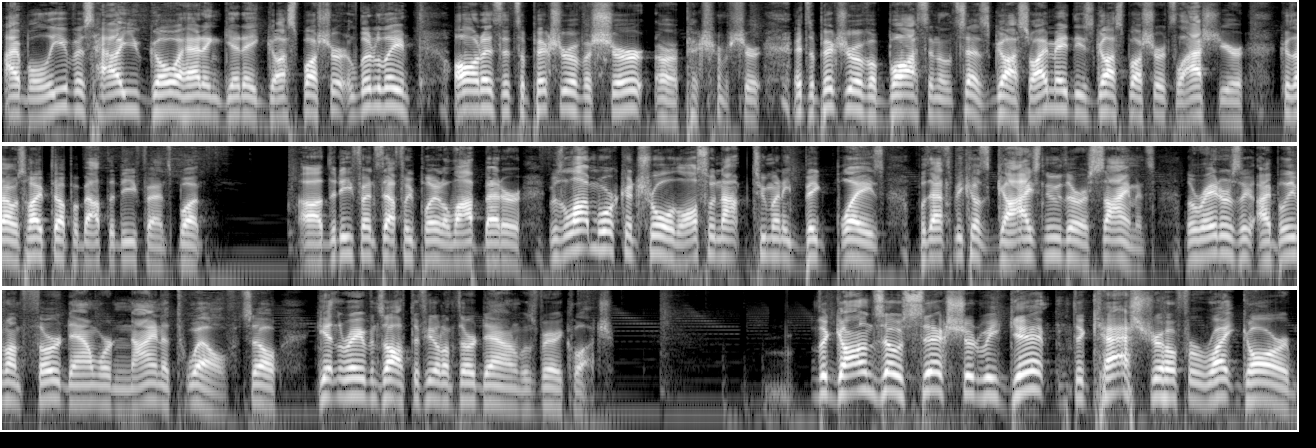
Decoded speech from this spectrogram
I believe is how you go ahead and get a Gus Bus shirt. Literally, all it is, it's a picture of a shirt, or a picture of a shirt. It's a picture of a bus, and it says Gus. So I made these Gus Bus shirts last year because I was hyped up about the defense, but – uh, the defense definitely played a lot better. It was a lot more controlled. Also, not too many big plays, but that's because guys knew their assignments. The Raiders, I believe, on third down were 9 of 12. So getting the Ravens off the field on third down was very clutch. The Gonzo 6, should we get DeCastro for right guard?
